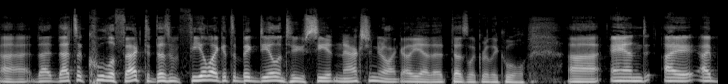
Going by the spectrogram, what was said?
Uh, that that's a cool effect. It doesn't feel like it's a big deal until you see it in action. You're like, oh yeah, that does look really cool. Uh, and I I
